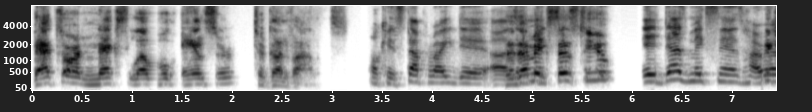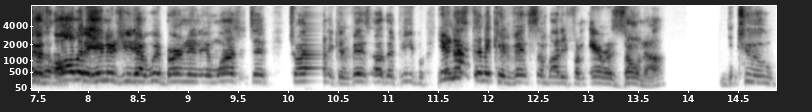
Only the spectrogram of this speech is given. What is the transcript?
That's our next level answer to gun violence. Okay, stop right there. Uh, Does that make sense to you? It does make sense. However, because all of the energy that we're burning in Washington trying to convince other people, you're not going to convince somebody from Arizona to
